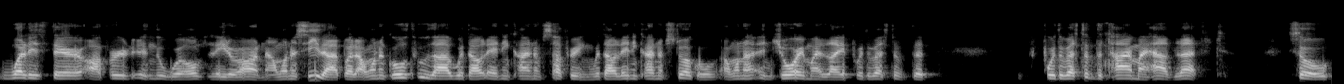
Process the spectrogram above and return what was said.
what is there offered in the world later on. I want to see that, but I want to go through that without any kind of suffering, without any kind of struggle. I want to enjoy my life for the rest of the for the rest of the time I have left. So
